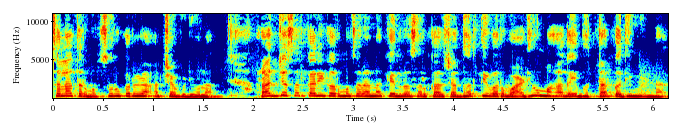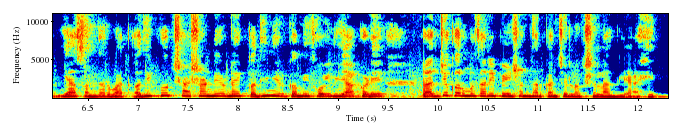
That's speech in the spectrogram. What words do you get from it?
चला तर मग सुरू करूया आजच्या व्हिडिओला. राज्य सरकारी कर्मचाऱ्यांना केंद्र सरकारच्या धर्तीवर वाढीव महागाई भत्ता कधी मिळणार? या संदर्भात अधिकृत शासन निर्णय कधी निर्गमित होईल याकडे राज्य कर्मचारी पेन्शनधारकांचे लक्ष लागले आहे.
